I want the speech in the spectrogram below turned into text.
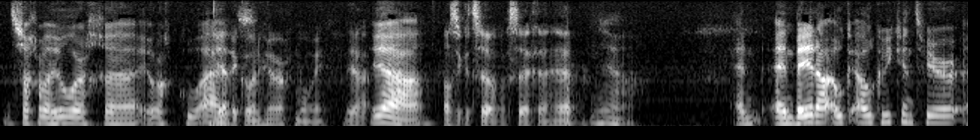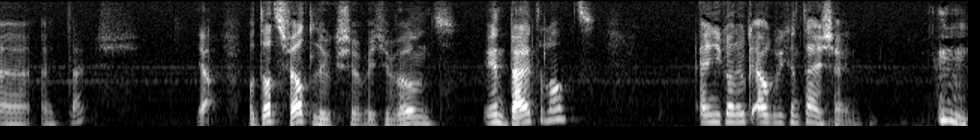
Het zag er wel heel erg, eh, heel erg cool uit. Ja, ik woon heel erg mooi. Ja, Ja, als ik het zelf mag zeggen. Ja. Ja. En, en ben je dan ook elk weekend weer thuis? Ja. Want dat is wel het luxe, want je woont in het buitenland en je kan ook elk weekend thuis zijn.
